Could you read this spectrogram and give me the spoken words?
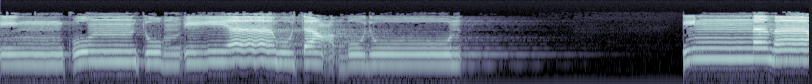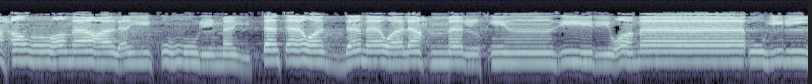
إن كنتم إياه تعبدون. إنما حرم عليكم الميتة والدم ولحم الخنزير وما أهل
